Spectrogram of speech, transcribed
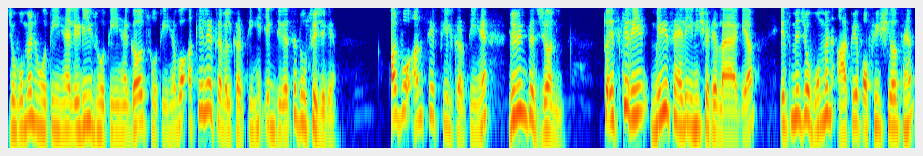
जो वुमेन होती हैं लेडीज़ होती हैं गर्ल्स होती हैं, वो अकेले ट्रेवल करती हैं एक जगह से दूसरी जगह और वो अनसेफ फील करती हैं ड्यूरिंग दिस जर्नी तो इसके लिए मेरी सहेली इनिशिएटिव लाया गया। इसमें जो वुमेन आरपीएफ ऑफिशियल्स हैं,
